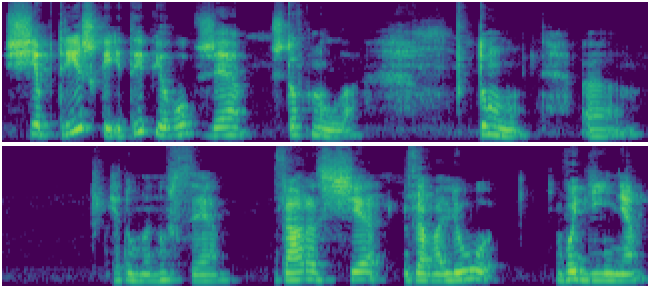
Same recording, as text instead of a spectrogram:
Ще б трішки, і ти б його вже штовхнула. Тому е, я думаю, ну все, зараз ще завалю водіння.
